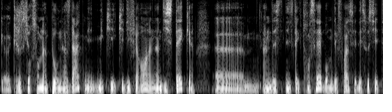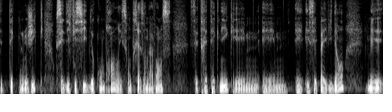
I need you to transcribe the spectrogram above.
quelque chose qui ressemble un peu au Nasdaq, mais, mais qui, est, qui est différent, un indice tech, euh, un indice tech français. Bon, des fois, c'est des sociétés technologiques où c'est difficile de comprendre. Ils sont très en avance, c'est très technique et et, et, c'est pas évident. Mais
